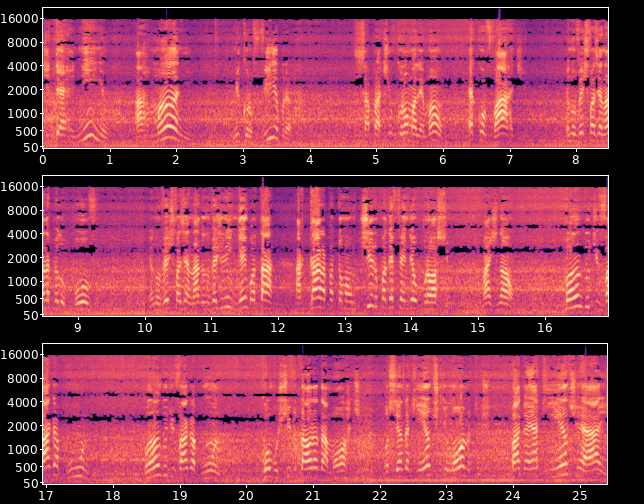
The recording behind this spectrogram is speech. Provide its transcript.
de terninho, Armani, microfibra, sapatinho cromo alemão, é covarde. Eu não vejo fazer nada pelo povo. Eu não vejo fazer nada, eu não vejo ninguém botar a cara para tomar um tiro para defender o próximo. Mas não. Bando de vagabundo. Bando de vagabundo. Combustível da hora da morte. Você anda 500 quilômetros para ganhar 500 reais.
